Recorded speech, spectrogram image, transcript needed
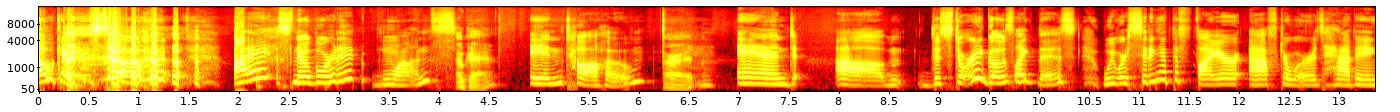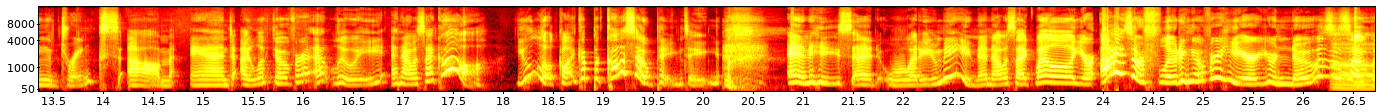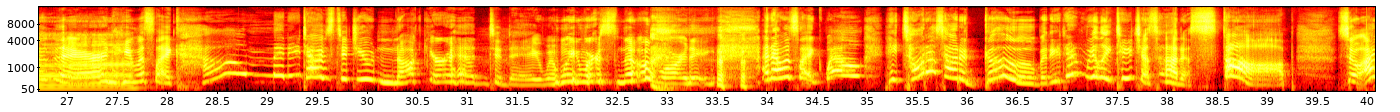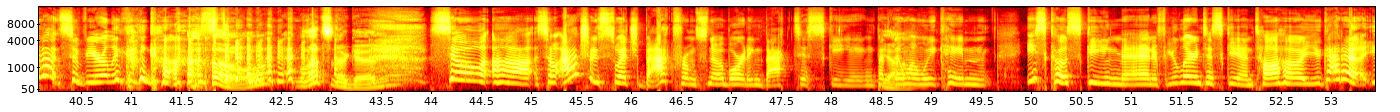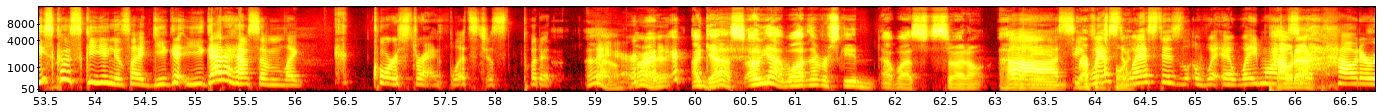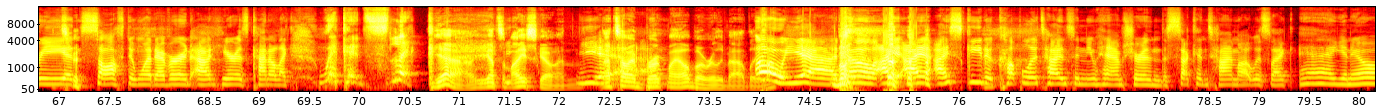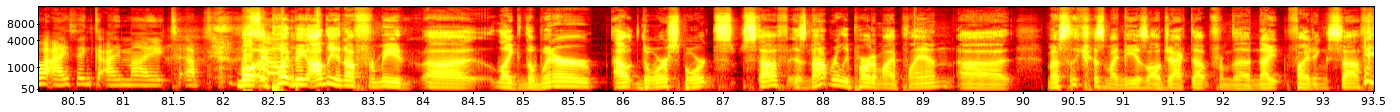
Okay, so I snowboarded once okay. in Tahoe. All right. And um, the story goes like this We were sitting at the fire afterwards having drinks. Um, and I looked over at Louis and I was like, Oh, you look like a Picasso painting. and he said, What do you mean? And I was like, Well, your eyes are floating over here, your nose is over there. And he was like, How many times did you knock your head today when we were snowboarding? and I was like, well, he taught us how to go, but he didn't really teach us how to stop. So I got severely concussed. Oh, well, that's no good. So, uh, so I actually switched back from snowboarding back to skiing. But then when we came East Coast skiing, man, if you learn to ski in Tahoe, you gotta East Coast skiing is like you get you gotta have some like core strength. Let's just put it Oh, there. all right. I guess. Oh yeah. Well, I've never skied at West, so I don't have Uh, any see, West point. West is way, way more Powder. sort of powdery and soft and whatever, and out here is kind of like wicked slick. Yeah, you got some ice going. Yeah. That's how I broke my elbow really badly. Oh yeah, no, I, I I skied a couple of times in New Hampshire, and the second time I was like, eh, you know, I think I might. Uh, Well, so- the point being, oddly enough, for me, uh, like the winter outdoor sports stuff is not really part of my plan. Uh, mostly because my knee is all jacked up from the night fighting stuff.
